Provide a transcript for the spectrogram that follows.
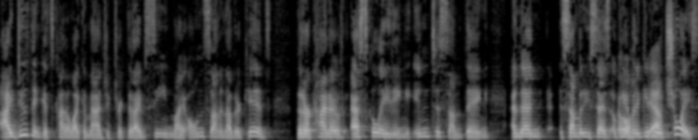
I do think it's kind of like a magic trick that I've seen my own son and other kids that are kind of escalating into something. And then somebody says, okay, Oh, I'm going to give yeah. you a choice.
